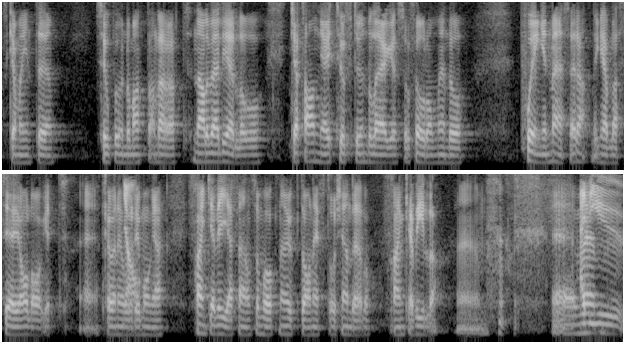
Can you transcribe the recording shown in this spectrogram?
Ska man inte sopa under mattan där att när det väl gäller och Catania är tufft underläge så får de ändå poängen med sig där. Det gamla Serie A-laget. Eh, tror jag nog ja. det är många Franka Villa-fans som vaknade upp dagen efter och kände, eller Franka Villa. Eh, eh, men... det är ju,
